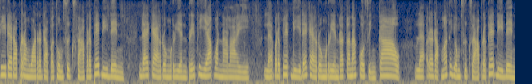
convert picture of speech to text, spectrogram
ที่ได้รับรางวัลระดับประถมศึกษาประเภทดีเด่น ได้แก่โรงเรียนริทยวรรณาลัย และประเภทดีได้แก่โรงเรียนรัตนโกสินทร์9และระดับมัธยมศึกษาประเภทดีเด่น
